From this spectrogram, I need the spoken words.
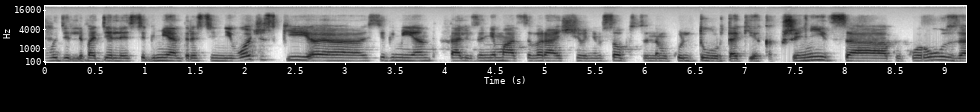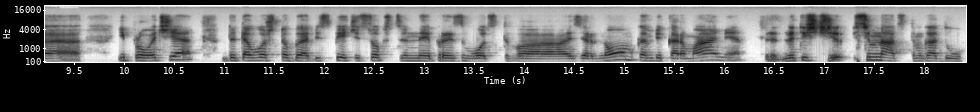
выделили в отдельный сегмент растениеводческий э, сегмент, стали заниматься выращиванием собственным культур, таких как пшеница, кукуруза и прочее, для того, чтобы обеспечить собственное производство зерном, комбикормами. В 2017 году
